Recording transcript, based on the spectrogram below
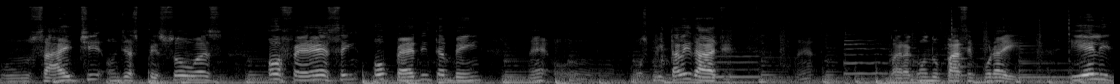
um site onde as pessoas oferecem ou pedem também né, hospitalidade né, para quando passem por aí. E ele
